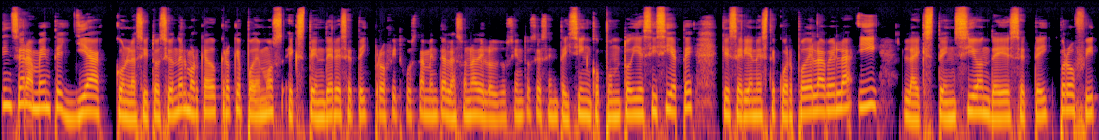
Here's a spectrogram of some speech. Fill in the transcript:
Sinceramente, ya con la situación del mercado, creo que podemos extender ese take profit justamente a la zona de los 265.17, que sería en este cuerpo de la vela, y la extensión de ese take profit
